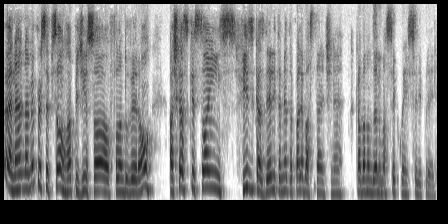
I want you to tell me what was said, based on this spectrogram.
É, na, na, minha percepção, rapidinho só falando do Verão, acho que as questões físicas dele também atrapalham bastante, né? Acaba não dando Sim. uma sequência ali para ele.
